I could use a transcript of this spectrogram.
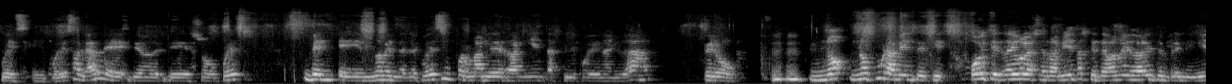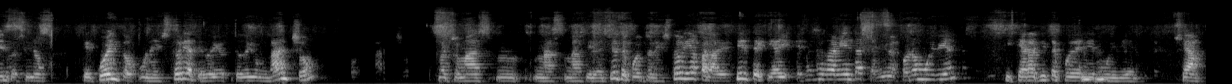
Pues eh, puedes hablar de, eso, puedes eh, no venderle, puedes informarle de herramientas que le pueden ayudar, pero no, no puramente decir, hoy te traigo las herramientas que te van a ayudar en tu emprendimiento, sino te cuento una historia, te doy, te doy un gancho mucho más, más, más divertido. Te cuento una historia para decirte que hay esas herramientas que a mí me fueron muy bien y que ahora a ti te pueden ir muy bien. O sea,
